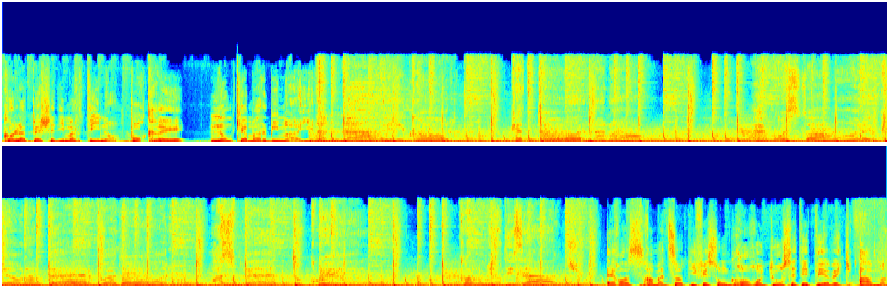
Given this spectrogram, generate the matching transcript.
Colapesce Di Martino pour créer Non chiamarmi mai. Eros Ramazzotti fait son grand retour cet été avec Âme.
